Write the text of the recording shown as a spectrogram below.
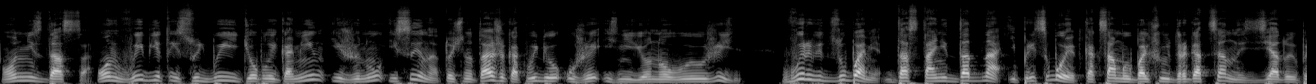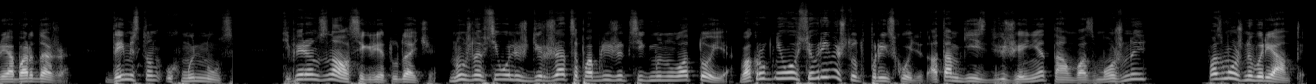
он не сдастся. Он выбьет из судьбы и теплый камин, и жену, и сына, точно так же, как выбил уже из нее новую жизнь. Вырвет зубами, достанет до дна и присвоит, как самую большую драгоценность, зядую при абордаже. Дэмистон ухмыльнулся. Теперь он знал секрет удачи. Нужно всего лишь держаться поближе к Сигману Латоя. Вокруг него все время что-то происходит, а там, где есть движение, там возможны... Возможны варианты,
